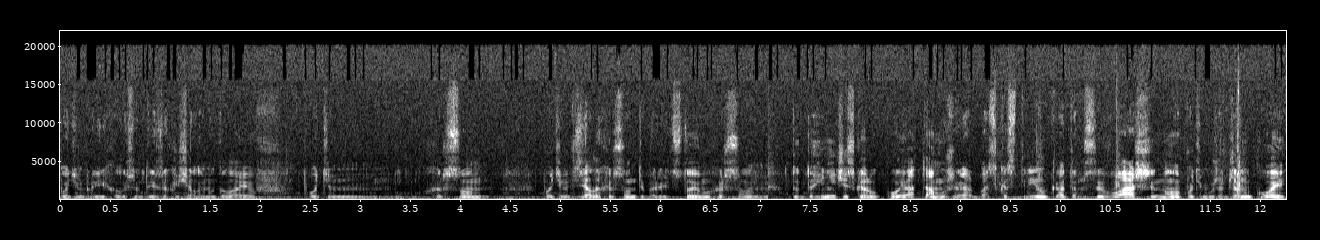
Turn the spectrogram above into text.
потім приїхали сюди і захищали Миколаїв, потім Херсон. Потім взяли Херсон, тепер відстоїмо Херсон. Тут до Генічеська рукою, а там уже Арбатська стрілка, там Сиваш, ну а потім уже Джанкой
